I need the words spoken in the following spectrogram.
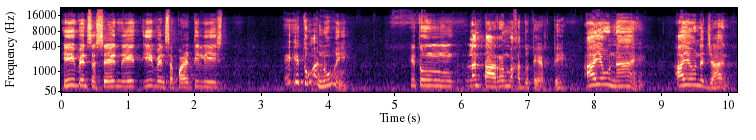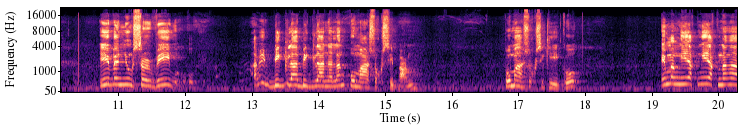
Even sa Senate, even sa party list, eh itong ano eh, itong lantarang maka Duterte, ayaw na eh. Ayaw na dyan. Even yung survey, I mean, bigla-bigla na lang pumasok si Bam. Pumasok si Kiko. Eh, mangiyak-ngiyak na nga.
